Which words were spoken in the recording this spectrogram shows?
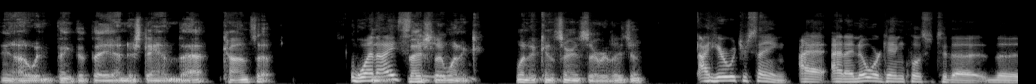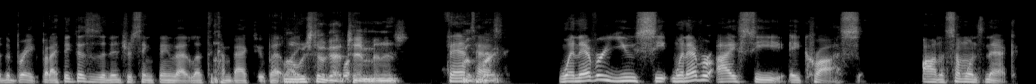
You know, I wouldn't think that they understand that concept, when know, I especially see, when it when it concerns their religion. I hear what you're saying. I and I know we're getting closer to the the the break, but I think this is an interesting thing that I'd love to come back to. But Well, like, we still got ten minutes. fantastic. Whenever you see, whenever I see a cross on someone's neck,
